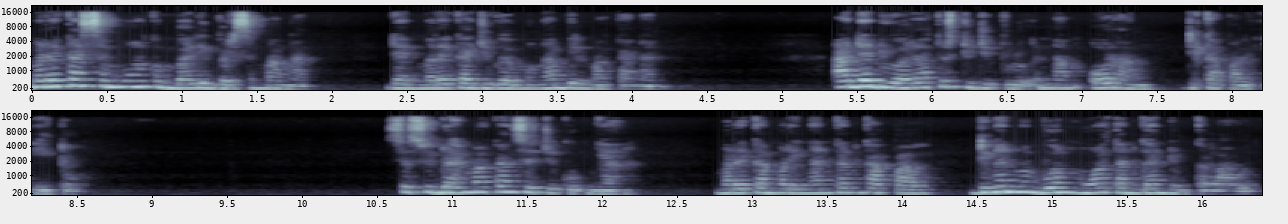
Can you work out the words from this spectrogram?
Mereka semua kembali bersemangat dan mereka juga mengambil makanan. Ada 276 orang di kapal itu. Sesudah makan secukupnya, mereka meringankan kapal dengan membuang muatan gandum ke laut.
